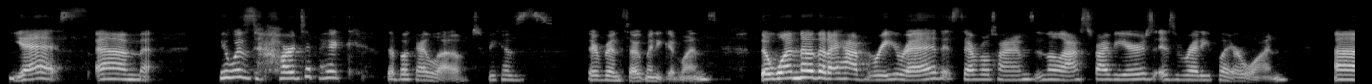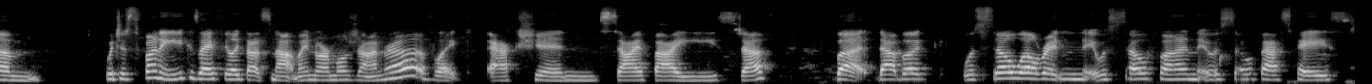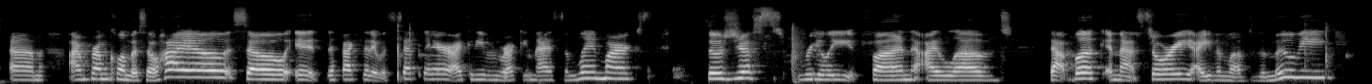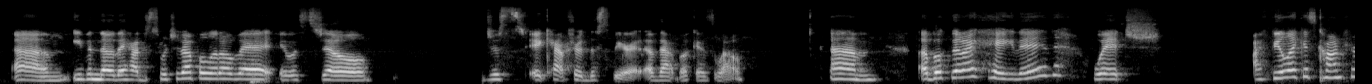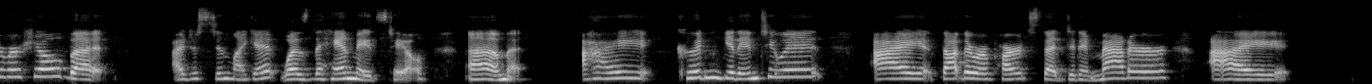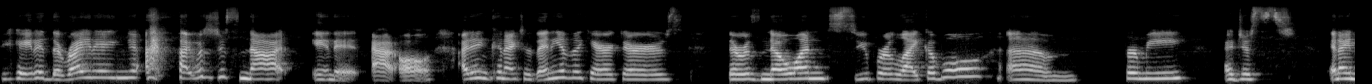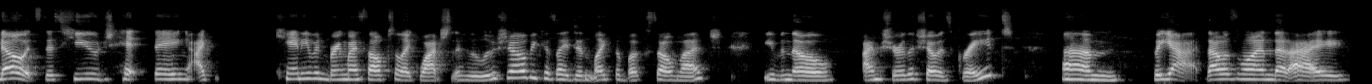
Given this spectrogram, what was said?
Yes. Um, it was hard to pick the book I loved because there have been so many good ones. The one though that I have reread several times in the last five years is Ready Player One, um, which is funny because I feel like that's not my normal genre of like action, sci-fi stuff. But that book was so well written. It was so fun. It was so fast paced. Um, I'm from Columbus, Ohio, so it the fact that it was set there, I could even recognize some landmarks. So it was just really fun. I loved that book and that story. I even loved the movie. Um, even though they had to switch it up a little bit, it was still just, it captured the spirit of that book as well. Um, a book that I hated, which I feel like is controversial, but I just didn't like it, was The Handmaid's Tale. Um, I couldn't get into it. I thought there were parts that didn't matter. I hated the writing. I was just not in it at all. I didn't connect with any of the characters. There was no one super likable um, for me. I just, and I know it's this huge hit thing. I can't even bring myself to like watch the Hulu show because I didn't like the book so much, even though I'm sure the show is great. Um, but yeah, that was one that I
